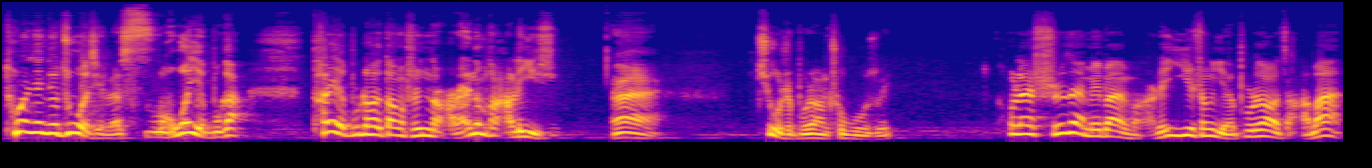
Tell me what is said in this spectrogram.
突然间就坐起来，死活也不干。她也不知道当时哪来那么大力气，哎。就是不让抽骨髓，后来实在没办法，这医生也不知道咋办。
